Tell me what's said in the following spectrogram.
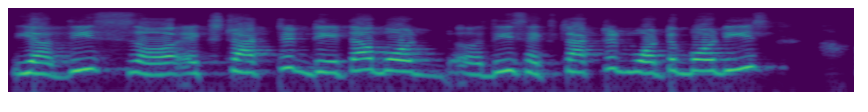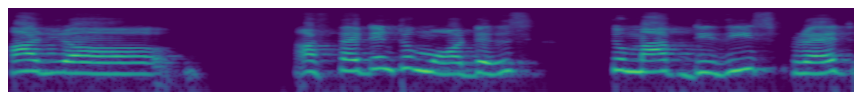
yeah, these uh, extracted data, bod uh, these extracted water bodies are are fed into models to map disease spread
